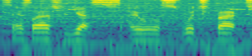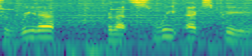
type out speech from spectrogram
Sandslash, yes. I will switch back to Rita for that sweet XP.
